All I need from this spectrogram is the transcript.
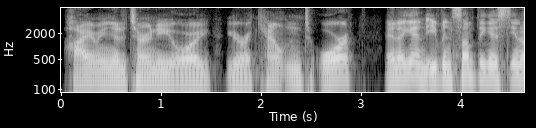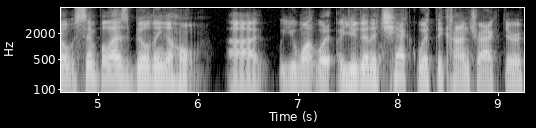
hiring an attorney or your accountant, or, and again, even something as you know simple as building a home. Uh, you want what? Are you going to check with the contractor?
